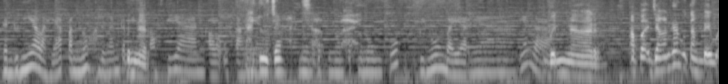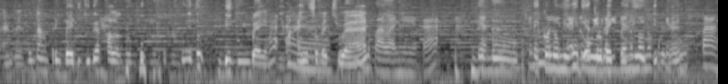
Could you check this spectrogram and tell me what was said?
dan dunia lah ya penuh dengan ketidakpastian kalau utangnya numpuk numpuk menumpuk bingung bayarnya ya enggak Bener. Apa jangankan utang BUMN, utang pribadi juga kalau numpuk numpuk numpuk itu bingung bayarnya. Makanya sobat cuan, kepalanya ya kak Ya, duit, ekonominya eh, diatur baik-baik gitu kan. utang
